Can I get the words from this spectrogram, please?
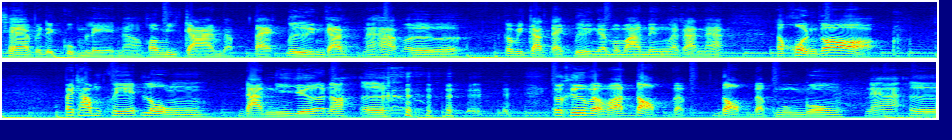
แชร์ไปในกลุ่มเลนเนาะก็มีการแบบแตกตื่นกันนะครับ เออ ก็มีการแตกตื่นกันประมาณหนึ่งแล้วกันนะ แล้วคนก็ ไปทำเควสลงดันนี้เยอะเนาะเออ ก็คือแบบว่าดอปแบบดอปแบบงงๆนะฮะเออ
